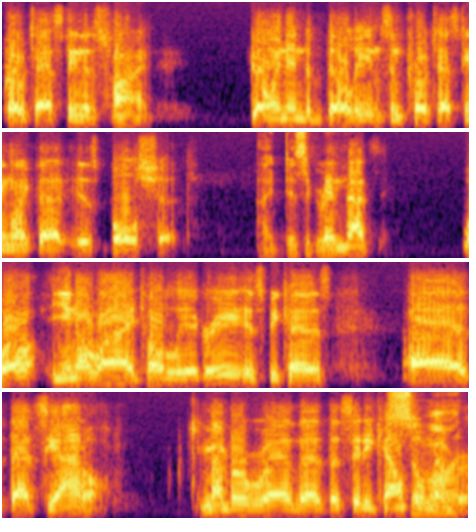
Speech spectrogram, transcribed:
protesting is fine going into buildings and protesting like that is bullshit i disagree and that's well you know why i totally agree is because uh, that seattle Remember uh, the the city council member?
